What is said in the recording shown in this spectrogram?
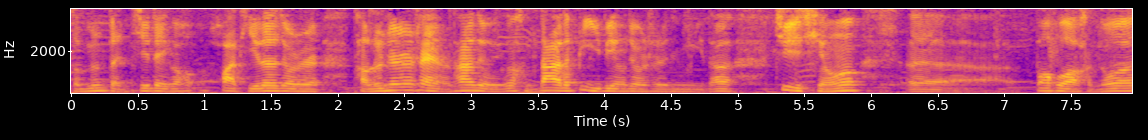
咱们本期这个话题的就是讨论真实电影，它有一个很大的弊病，就是你的剧情，呃，包括很多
